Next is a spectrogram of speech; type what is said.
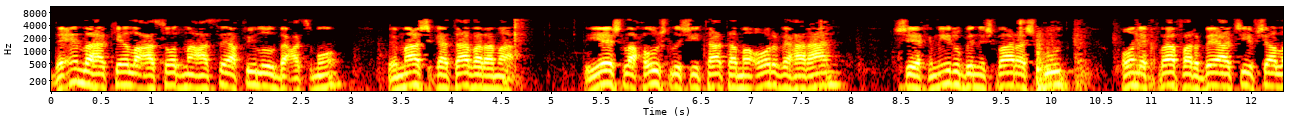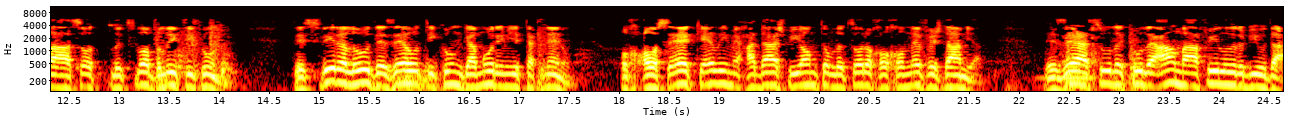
De'en lahakel la'asod ma'aseh afilu be'atzmo. ומה שכתב הרמ"א, ויש לחוש לשיטת המאור והר"ן שהחמירו בנשבר השפוט או נחפף הרבה עד שאי אפשר לעשות אצלו בלי תיקון. דסבירה לו דזהו תיקון גמור אם יתקננו. וכעושה כלי מחדש ביום טוב לצורך אוכל נפש דמיה. דזה עשו לכולי עלמא אפילו לרבי יהודה.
